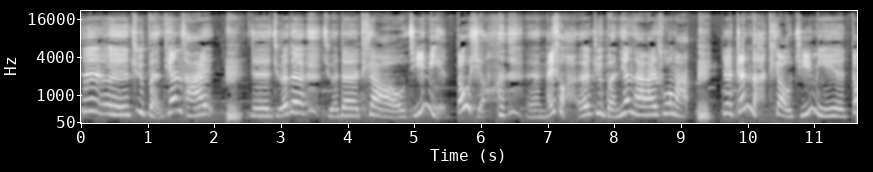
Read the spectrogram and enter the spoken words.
呃 呃，据本天才，呃，觉得觉得跳几米都行，呃，没错，呃，据本天才来说嘛，这真的跳几米都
